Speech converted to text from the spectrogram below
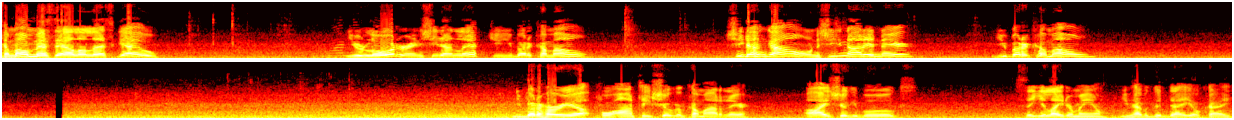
Come on, Miss Ella, let's go. You're loitering. She done left you. You better come on. She done gone. She's not in there. You better come on. Better hurry up before Auntie Sugar come out of there. All right, Sugar Boogs. See you later, ma'am. You have a good day, okay?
